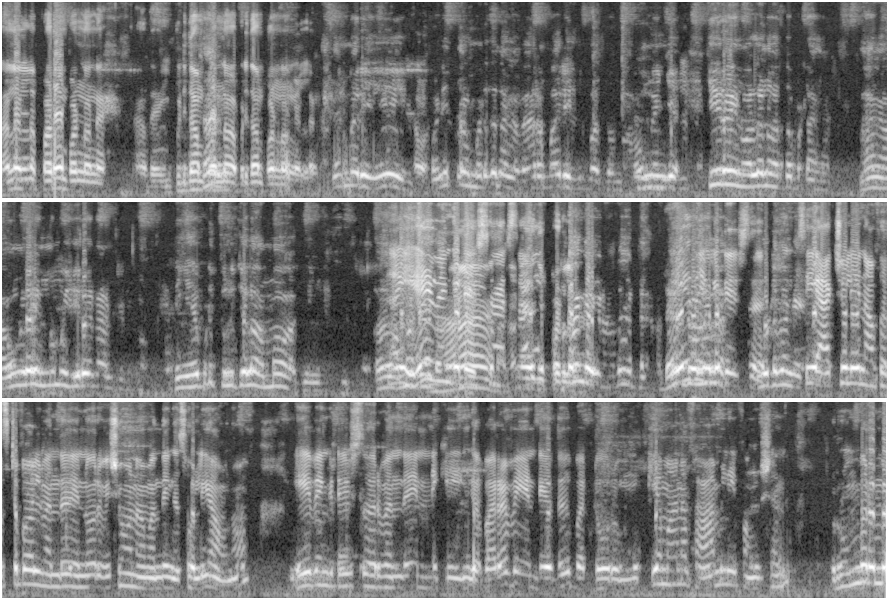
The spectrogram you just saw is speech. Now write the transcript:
நல்ல நல்ல படம் பண்ணோண்ணே. அது இப்படிதான் பண்ணோம் அப்படிதான் பண்ணோம்னு இல்லை. அதே மாதிரி பனித்தா மட்டும் நாங்க வேற மாதிரி எதிர்பார்த்தோம். அவங்க இங்க ஹீரோயின் வரலன்னு வருத்தப்பட்டாங்க. நாங்க அவங்களே இன்னமும் ஹீரோயினா நீங்க எப்படி துணிச்சலா அம்மா ஆக்சுவலி நான் ஃபர்ஸ்ட் ஆஃப் ஆல் வந்து இன்னொரு விஷயம் நான் வந்து இங்க சொல்லி ஆகணும். ஏ வெங்கடேஷ் சார் வந்து இன்னைக்கு இங்க வர வேண்டியது பட் ஒரு முக்கியமான ஃபேமிலி ஃபங்க்ஷன் ரொம்ப ரொம்ப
